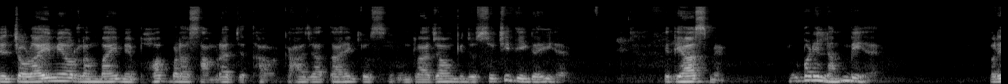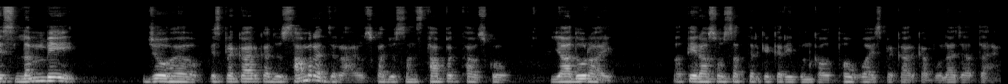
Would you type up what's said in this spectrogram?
ये चौड़ाई में और लंबाई में बहुत बड़ा साम्राज्य था। और कहा जाता है कि उस उन राजाओं की जो सूची दी गई है इतिहास में, वो बड़ी लंबी है। और इस लंबे जो है, इस प्रकार का जो साम्राज्य रहा है, उसका जो संस्थापक था, उसको यादोराय 1370 के करीब उनका उद्भव हुआ, इस प्रकार का बोला जाता है।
